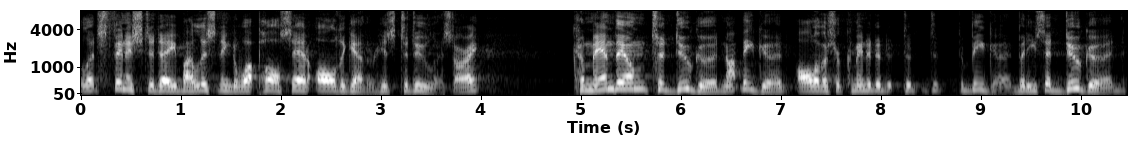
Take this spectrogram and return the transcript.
Let's finish today by listening to what Paul said all together, his to do list, all right? Command them to do good, not be good. All of us are commanded to, to, to, to be good, but he said, do good.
